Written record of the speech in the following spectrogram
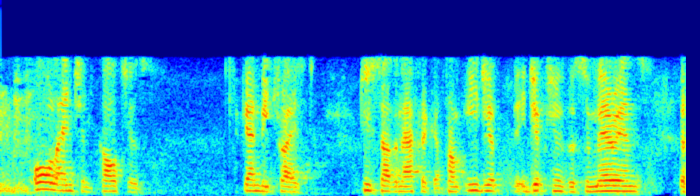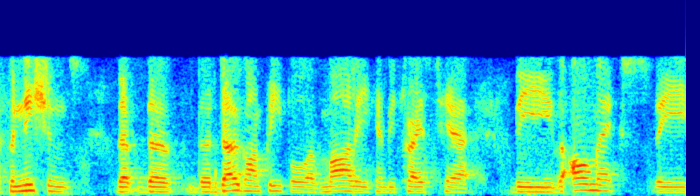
All ancient cultures can be traced to southern Africa, from Egypt, the Egyptians, the Sumerians, the Phoenicians, the the the Dogon people of Mali can be traced here. The the Olmecs, the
